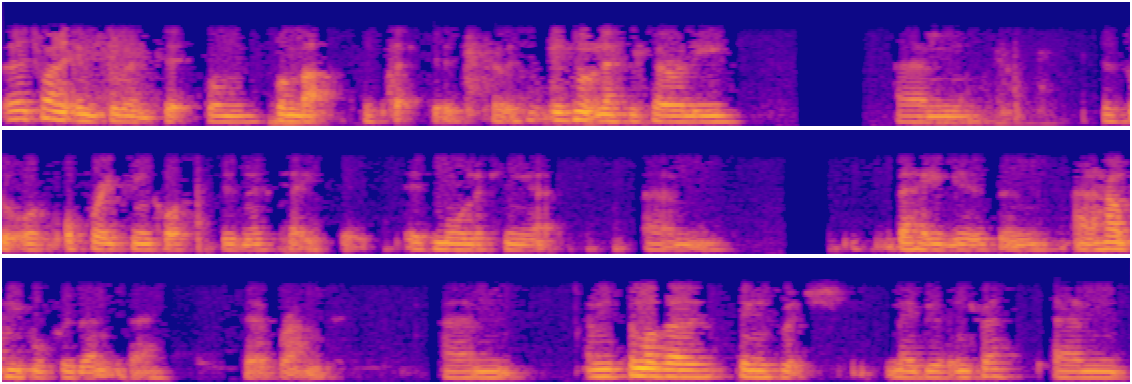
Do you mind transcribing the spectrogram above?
They're trying to influence it from, from that perspective. So it's, it's not necessarily um, the sort of operating cost business case. It's, it's more looking at um, behaviours and, and how people present their, their brand. Um, and some other things which may be of interest. Um,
